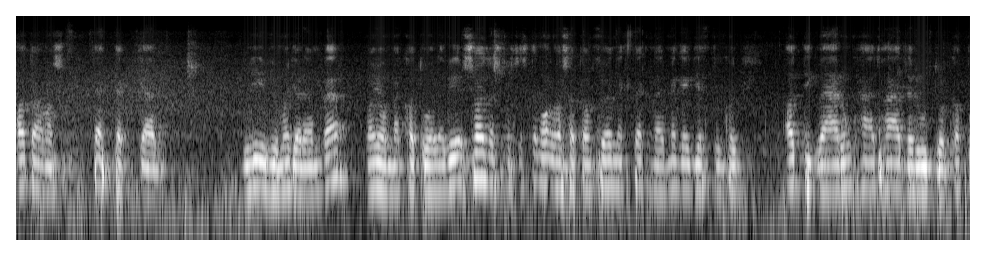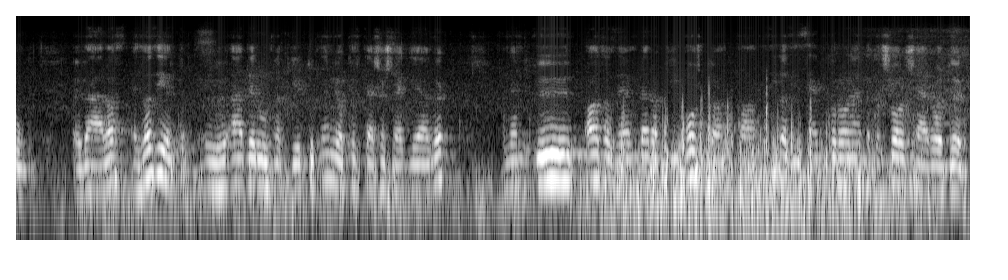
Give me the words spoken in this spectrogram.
hatalmas tettekkel lévő magyar ember, nagyon megható a levél. Sajnos most ezt nem olvashatom föl nektek, mert megegyeztünk, hogy addig várunk, hát ha Áder úrtól kapunk választ. Ez azért Áder úrnak írtuk, nem ő a köztársasági elnök, hanem ő az az ember, aki most a, a igazi Szent Koronának a sorsáról dönt.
